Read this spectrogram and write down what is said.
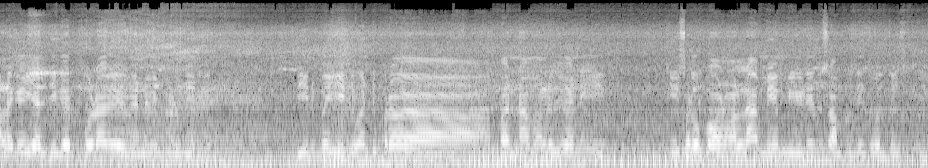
అలాగే ఎల్జీ గారికి కూడా విన్నవించడం జరిగింది. దీనిపై ఎటువంటి ప్ర పరిణామాలు కానీ తీసుకోకపోవడం వల్ల మేము మీడియాను సంప్రదించవలసి వస్తుంది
